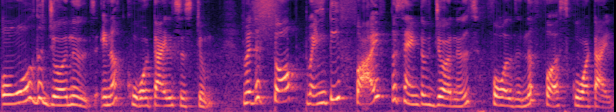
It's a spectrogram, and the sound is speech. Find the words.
all the journals in a quartile system where the top 25% of journals falls in the first quartile.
